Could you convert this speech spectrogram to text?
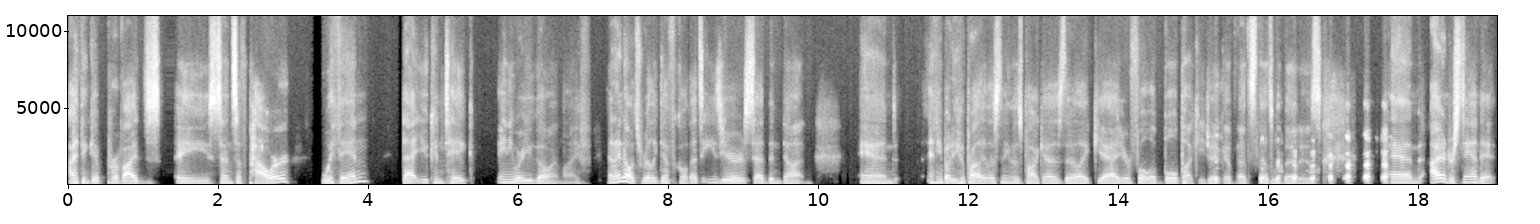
I think it provides a sense of power within that you can take anywhere you go in life. And I know it's really difficult. That's easier said than done. And anybody who probably listening to this podcast, they're like, "Yeah, you're full of bullpucky, Jacob. That's that's what that is." and I understand it,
